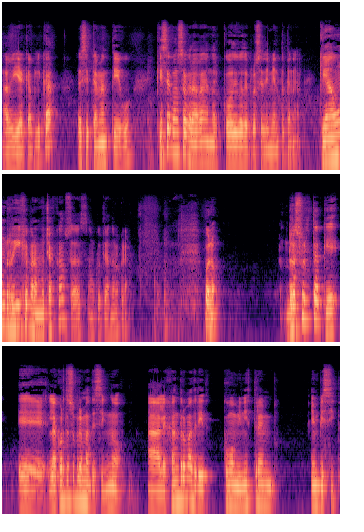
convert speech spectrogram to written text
había que aplicar el sistema antiguo que se consagraba en el Código de Procedimiento Penal, que aún rige para muchas causas, aunque ustedes no lo crean. Bueno, resulta que eh, la Corte Suprema designó a Alejandro Madrid como ministro en visita.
